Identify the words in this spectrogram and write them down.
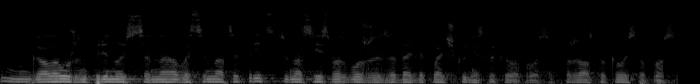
галаужин переносится на 18.30, у нас есть возможность задать докладчику несколько вопросов. Пожалуйста, у кого есть вопросы?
